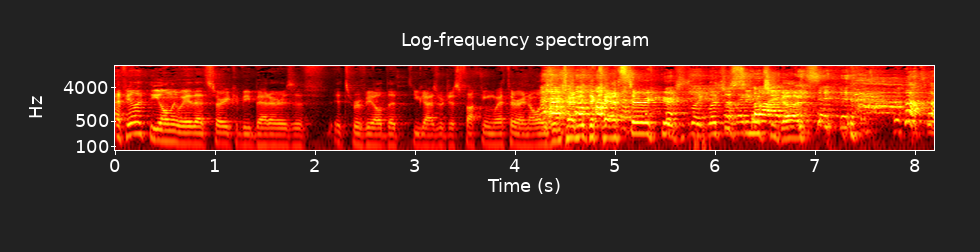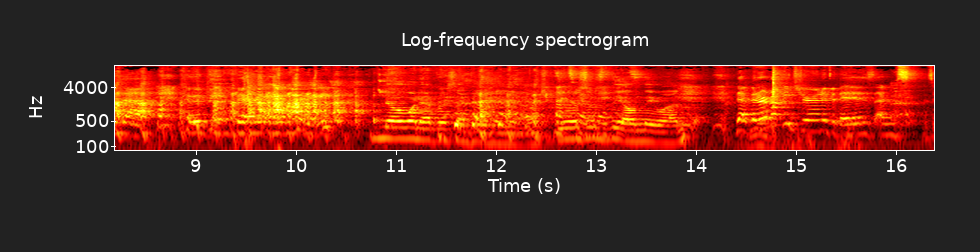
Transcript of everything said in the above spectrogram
I feel like the only way that story could be better is if it's revealed that you guys were just fucking with her and always intended to cast her. You're just like, let's oh just Oh see what she does. That. I would be very angry. No one ever said anything. Yours was the only one. That better not be true, and if it is, I'm s-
